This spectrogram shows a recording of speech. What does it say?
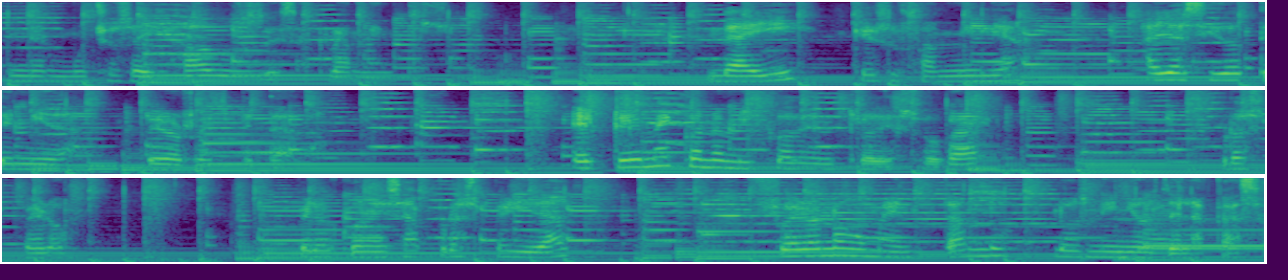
tener muchos ahijados de sacramentos. De ahí que su familia haya sido tenida, pero respetada. El clima económico dentro de su hogar prosperó, pero con esa prosperidad fueron aumentando los niños de la casa.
